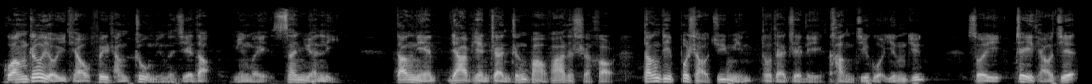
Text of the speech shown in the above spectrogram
广州有一条非常著名的街道，名为三元里。当年鸦片战争爆发的时候，当地不少居民都在这里抗击过英军，所以这条街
